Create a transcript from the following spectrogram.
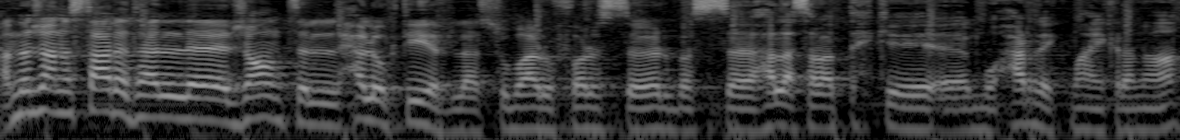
عم نرجع نستعرض هال jante الحلو كثير لسوبارو فورستر بس هلا صارت تحكي محرك معك رنا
